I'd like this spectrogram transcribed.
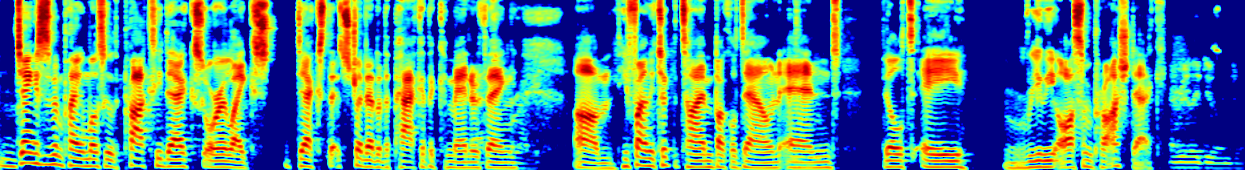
Cengiz has been playing mostly with proxy decks or like decks that straight out of the pack of the commander That's thing. right. Um, he finally took the time, buckled down, and built a really awesome Prossh deck. I really do enjoy it.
